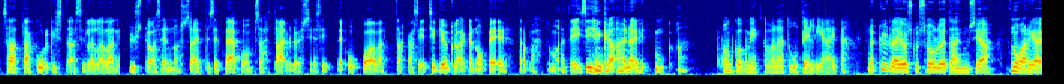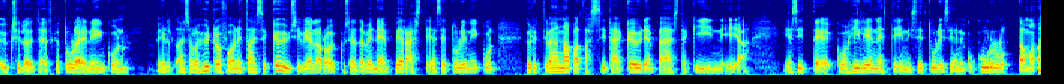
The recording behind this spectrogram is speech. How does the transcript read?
saattaa kurkistaa sillä lailla niin pystyasennossa, että se pää pompsahtaa ylös ja sitten uppoavat takaisin. Että sekin on kyllä aika nopea tapahtuma, että ei siihenkään aina ehdi mukaan. Onko miekkavalat uteliaita? No kyllä, joskus on ollut jotain nuoria yksilöitä, jotka tulee niin kuin meillä taisi olla hydrofoni tai se köysi vielä roikku sieltä veneen perästä ja se tuli niin kuin, yritti vähän napata sitä köyden päästä kiinni ja, ja sitten kun hiljennettiin, niin se tuli siihen niin kuin kurluttamaan,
